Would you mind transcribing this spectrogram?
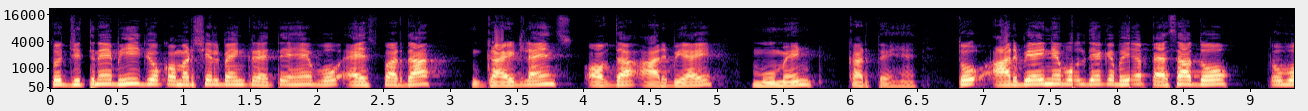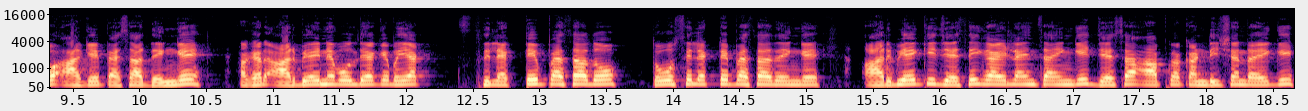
तो जितने भी जो कमर्शियल बैंक रहते हैं, वो as per the guidelines of the RBI movement करते हैं। तो आरबीआई ने बोल दिया कि भैया पैसा दो तो वो आगे पैसा देंगे। अगर आरबीआई ने बोल दिया कि भैया सिलेक्टिव पैसा दो तो वो सिलेक्टिव पैसा देंगे। आरबीआई की जैसी गाइडलाइंस आएँगी, जैसा आपका कंडीशन रहेगी,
